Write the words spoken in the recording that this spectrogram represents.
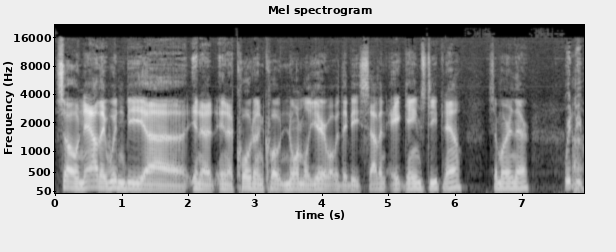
So now they wouldn't be uh, in a in a quote unquote normal year. What would they be? Seven, eight games deep now, somewhere in there. We'd be Uh,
